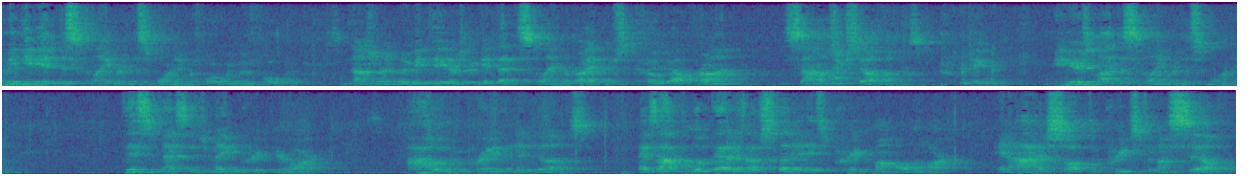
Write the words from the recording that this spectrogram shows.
Let me give you a disclaimer this morning before we move forward. Sometimes we're in movie theaters, we get that disclaimer, right? There's Coke out front, silence your cell phones. Here's my disclaimer this morning. This message may prick your heart. I hope and pray that it does. As I've looked at it, as I've studied it, it's pricked my own heart. And I have sought to preach to myself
